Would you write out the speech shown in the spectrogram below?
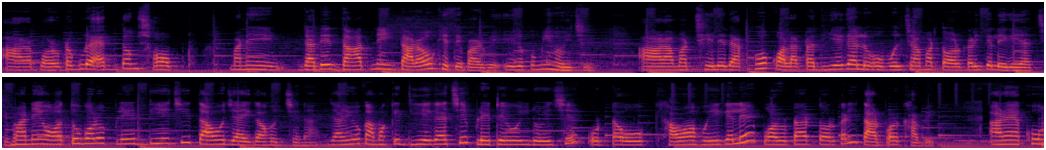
আর পরোটাগুলো একদম সফট মানে যাদের দাঁত নেই তারাও খেতে পারবে, এরকমই হয়েছে। আর আমার ছেলে দেখো কলাটা দিয়ে গেল, ও বলছে আমার তরকারিতে লেগে যাচ্ছে। মানে অত বড় প্লেট দিয়েছি, তাও জায়গা হচ্ছে না। যাই হোক, আমাকে দিয়ে গেছে, প্লেটে ওই রয়েছে ওটা ও খাওয়া হয়ে গেলে পরোটার তরকারি তারপর খাবে। আর এখন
